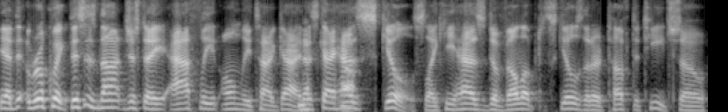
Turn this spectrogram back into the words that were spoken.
Yeah, th- real quick, this is not just a athlete only type guy. No, this guy has no. skills. Like he has developed skills that are tough to teach. So,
